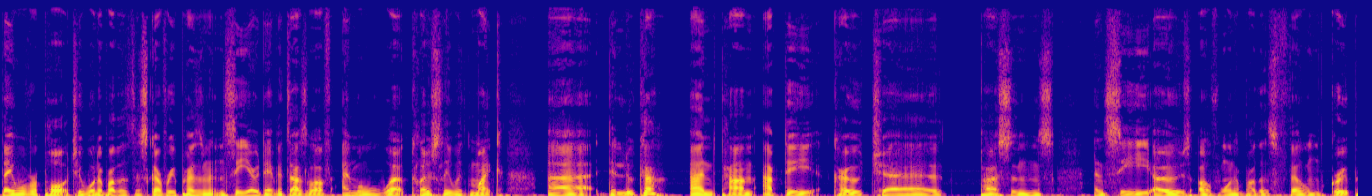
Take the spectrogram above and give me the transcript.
They will report to Warner Brothers Discovery President and CEO David Zaslav and will work closely with Mike uh, DeLuca and Pam Abdy, co chairpersons and CEOs of Warner Brothers Film Group.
